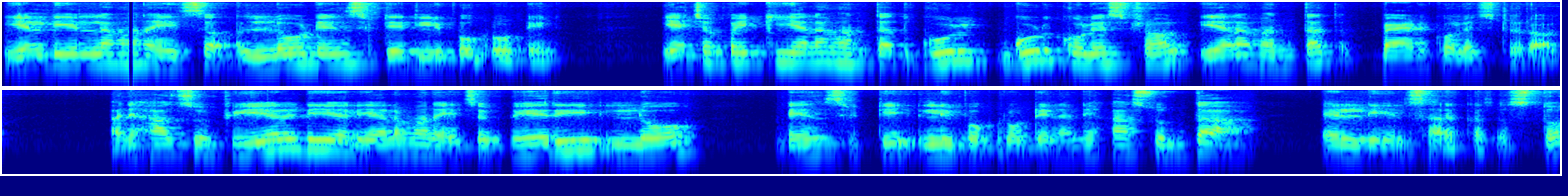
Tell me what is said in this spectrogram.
L D एलला म्हणायचं लो डेन्सिटी लिपोप्रोटीन याच्यापैकी याला म्हणतात गुड गुड कोलेस्ट्रॉल याला म्हणतात बॅड कोलेस्टेरॉल आणि हा जो व्हीएलडीएल याला म्हणायचं व्हेरी लो डेन्सिटी लिपोप्रोटीन आणि हा सुद्धा एलडीएल सारखाच असतो.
